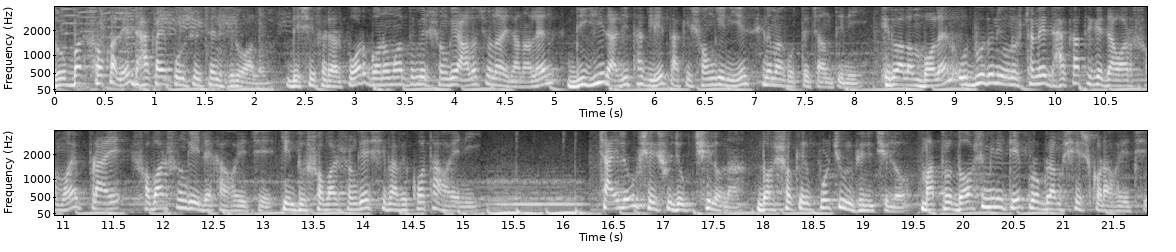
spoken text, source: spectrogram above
রোববার সকালে ঢাকায় পৌঁছেছেন হিরো আলম। দেশে ফেরার পর গণমাধ্যমের সঙ্গে আলোচনায় জানালেন, দিঘি রাজি থাকলে তাকে সঙ্গে নিয়ে সিনেমা করতে চান তিনি। হিরো আলম বলেন, উদ্বোধনী অনুষ্ঠানে ঢাকা থেকে যাওয়ার সময় প্রায় সবার সঙ্গেই দেখা হয়েছে, কিন্তু সবার সঙ্গে সেভাবে কথা হয়নি। চাইলেও সে সুযোগ ছিল না। দর্শকের প্রচুর ভিড় ছিল। মাত্র দশ মিনিটে প্রোগ্রাম শেষ করা হয়েছে।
